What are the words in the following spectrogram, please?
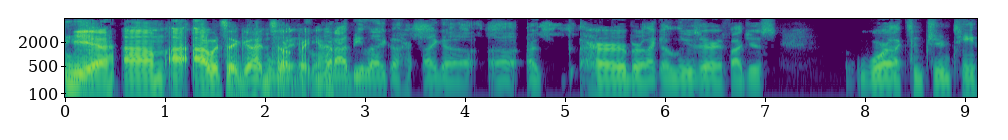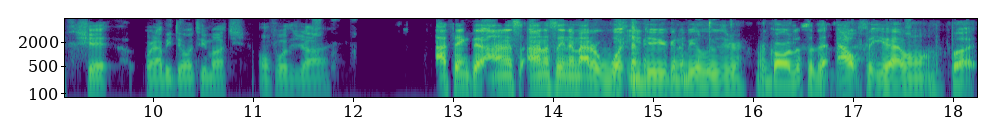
yeah. Um. I, I would say go ahead and Would, celebrate. You would. I be like a like a, a a herb or like a loser if I just wore like some Juneteenth shit? Would I be doing too much on Fourth of July? I think that honest, honestly, no matter what you do, you're going to be a loser, regardless of the outfit you have on. But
